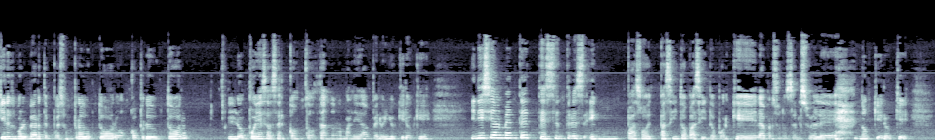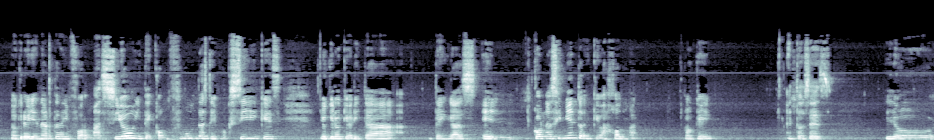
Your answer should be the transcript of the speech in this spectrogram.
quieres volverte pues un productor o un coproductor, lo puedes hacer con total normalidad, pero yo quiero que inicialmente te centres en un paso pasito a pasito, porque la persona se suele, no quiero que no quiero llenarte de información y te confundas, te infoxiques. Yo quiero que ahorita tengas el conocimiento de que va Hotmart, ¿ok? Entonces, lo,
